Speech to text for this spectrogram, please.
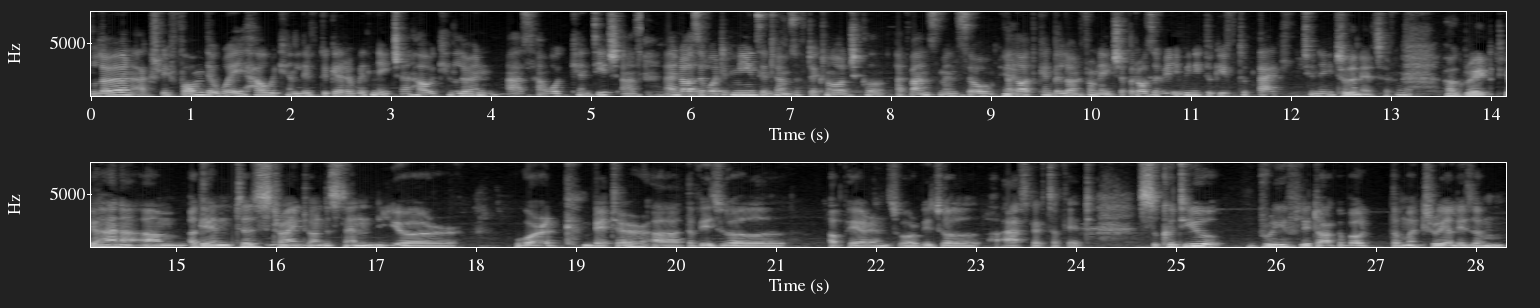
learn actually from the way how we can live together with nature, how it can learn us, how it can teach us, and also what it means in terms of technological advancement. So yeah. a lot can be learned from nature, but also we, we need to give to back to nature. To the nature. Yeah. Oh, great. Johanna, um, again, just trying to understand your work better, uh, the visual appearance or visual aspects of it. So could you briefly talk about the materialism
